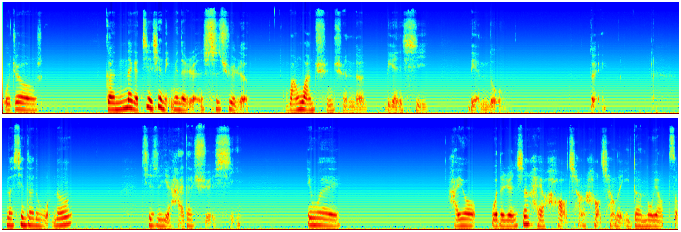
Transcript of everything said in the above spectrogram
我就跟那个界限里面的人失去了完完全全的联系联络。对，那现在的我呢，其实也还在学习，因为还有我的人生还有好长好长的一段路要走，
